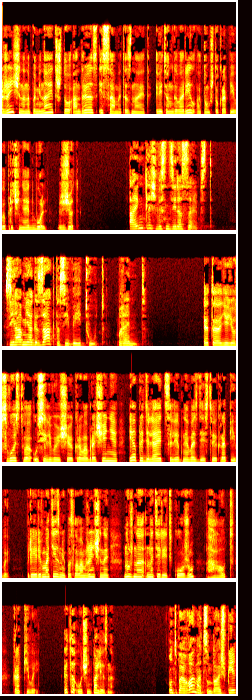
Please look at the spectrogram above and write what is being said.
Женщина напоминает, что Андреас и сам это знает, ведь он говорил о том, что крапива причиняет боль, жжет. Eigentlich wissen Sie das selbst. Sie haben ja gesagt, dass sie weh tut, brennt. Это ее свойство, усиливающее кровообращение и определяет целебное воздействие крапивы. При ревматизме, по словам женщины, нужно натереть кожу, Haut, крапивой. Это очень полезно. Und bei Rheuma zum Beispiel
